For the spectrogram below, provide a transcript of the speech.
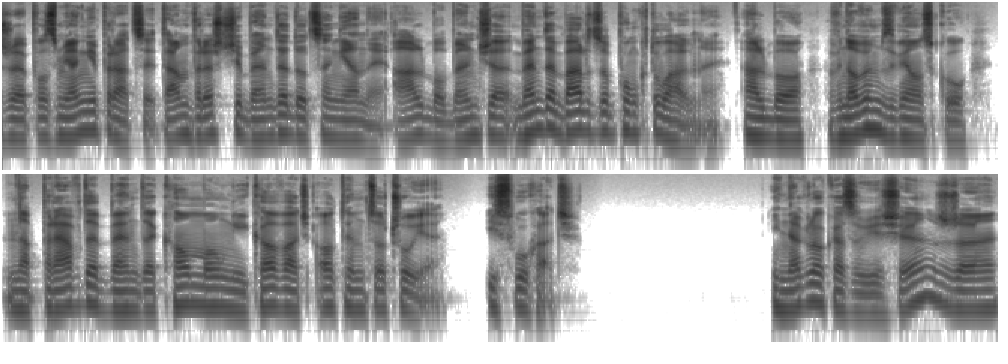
że po zmianie pracy tam wreszcie będę doceniany, albo będzie, będę bardzo punktualny, albo w nowym związku naprawdę będę komunikować o tym, co czuję i słuchać. I nagle okazuje się, że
